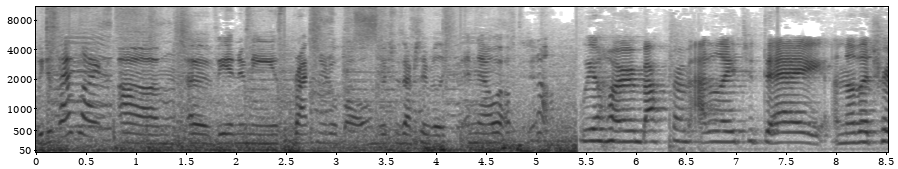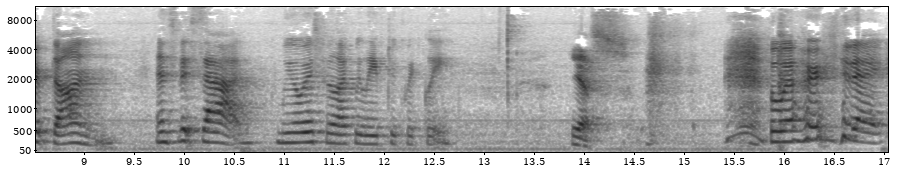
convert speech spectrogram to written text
We just had like um, a Vietnamese rice noodle bowl, which was actually really good. And now we're off to dinner. We are home back from Adelaide today. Another trip done. And it's a bit sad. We always feel like we leave too quickly. Yes. but we're home today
